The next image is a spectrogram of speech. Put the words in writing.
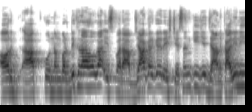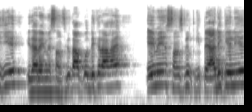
और आपको नंबर दिख रहा होगा, इस पर आप जा करके रजिस्ट्रेशन कीजिए, जानकारी लीजिए। इधर एमए संस्कृत आपको दिख रहा है। एमए संस्कृत की तैयारी के लिए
